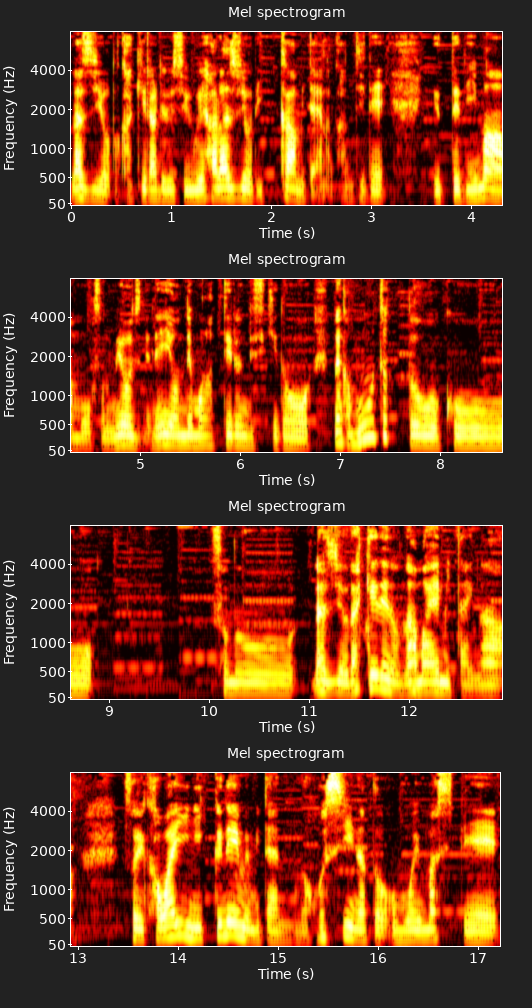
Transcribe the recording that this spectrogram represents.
ラジオとかけられるし、上原ラジオでいっか、みたいな感じで言ってて、今はもうその名字でね、呼んでもらってるんですけど、なんかもうちょっと、こう、その、ラジオだけでの名前みたいな、そういう可愛いニックネームみたいなのが欲しいなと思いまして、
